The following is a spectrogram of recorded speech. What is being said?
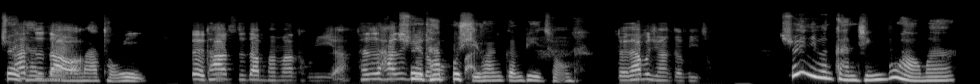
所以他知道妈妈同意。对，他知道妈妈同意啊，但是他是所以他不喜欢跟屁虫。对，他不喜欢跟屁虫，所以你们感情不好吗？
